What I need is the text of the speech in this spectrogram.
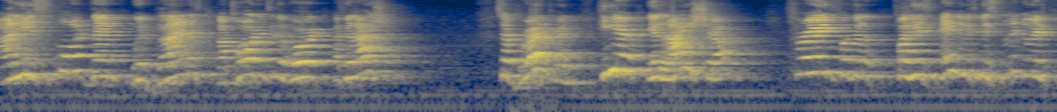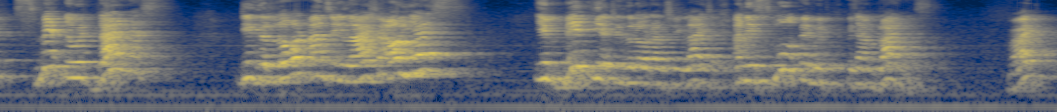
And he smote them with blindness according to the word of Elisha. So, brethren, here Elisha prayed for, the, for his enemy to be smitten with, smitten with blindness. Did the Lord answer Elijah? Oh, yes. Immediately the Lord answered Elijah, and he smote them with, with blindness. Right?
